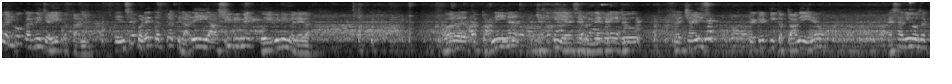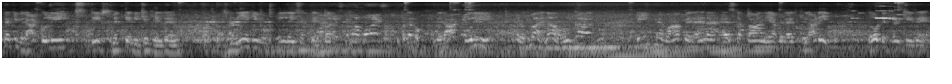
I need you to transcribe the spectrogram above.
तो इनको करनी चाहिए कप्तानी। इनसे बड़े कद का खिलाड़ी आरसीबी में कोई भी नहीं मिलेगा। और कप्तानी ना जगती है ऐसे बंदे पे जो फ्रेंचाइज क्रिकेट की कप्तानी है ऐसा नहीं हो सकता कि विराट कोहली स्टीव स्मिथ के नीचे खेल रहे हो। ऐसा नहीं है कि वो खेल नहीं सकते, पर मतलब विराट कोहली रुतबा है ना, उनका टीम में वहाँ पे रहना एज कप्तान या फिर एज खिलाड़ी, दो डिफरेंट चीज़ें हैं।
